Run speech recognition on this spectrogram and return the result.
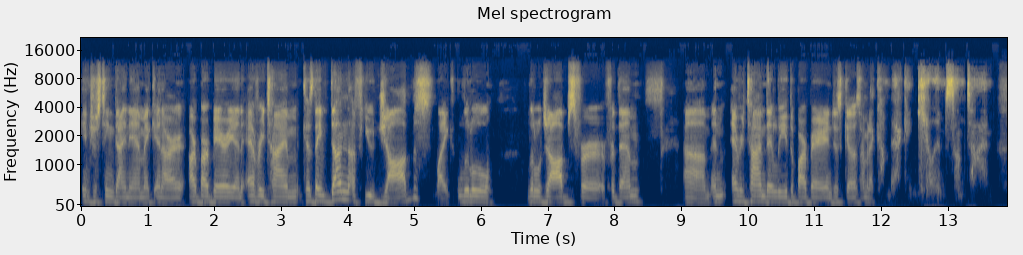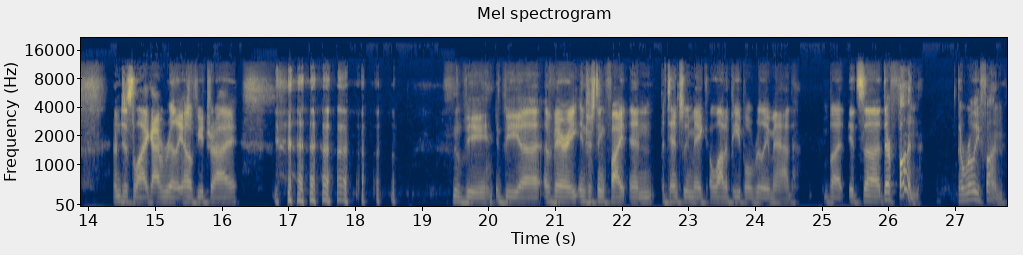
interesting dynamic in our our barbarian every time because they've done a few jobs like little little jobs for for them um, and every time they leave the barbarian just goes i'm gonna come back and kill him sometime i'm just like i really hope you try it'll be it'd be a, a very interesting fight and potentially make a lot of people really mad but it's uh they're fun they're really fun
